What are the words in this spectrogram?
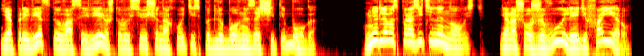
я приветствую вас и верю, что вы все еще находитесь под любовной защитой Бога. У меня для вас поразительная новость. Я нашел живую леди Фаеру.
